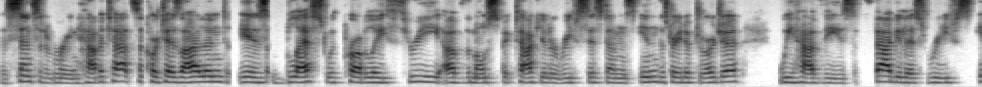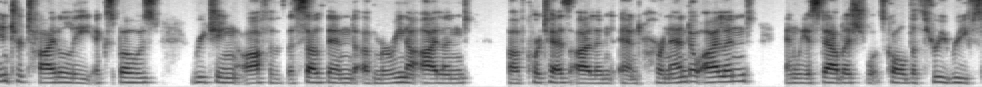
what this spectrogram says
the sensitive marine habitats. Cortes Island is blessed with probably three of the most spectacular reef systems in the Strait of Georgia we have these fabulous reefs intertidally exposed, reaching off of the south end of Marina Island, of Cortes Island, and Hernando Island. And we established what's called the Three Reefs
